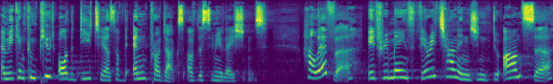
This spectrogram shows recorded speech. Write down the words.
and we can compute all the details of the end products of the simulations. However, it remains very challenging to answer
